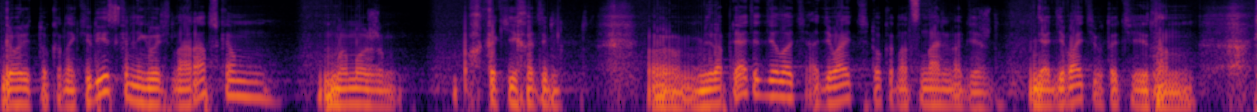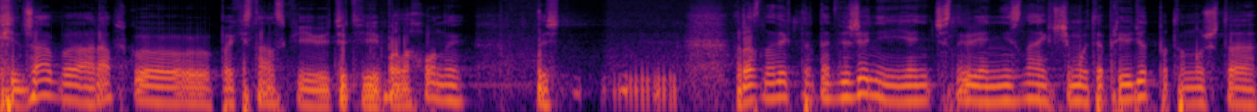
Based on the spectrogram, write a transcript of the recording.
говорить только на кириллийском, не говорить на арабском, мы можем какие хотим Э, мероприятия делать, одевайте только национальную одежду. Не одевайте вот эти там хиджабы, арабскую, пакистанские, вот эти балахоны. То есть разновекторное движение, я, честно говоря, не знаю, к чему это приведет, потому что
